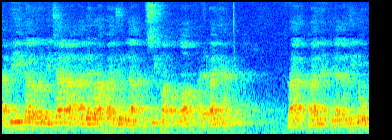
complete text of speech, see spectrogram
tapi kalau berbicara ada berapa jumlah sifat Allah ada banyak. Bah, banyak tidak terhitung.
